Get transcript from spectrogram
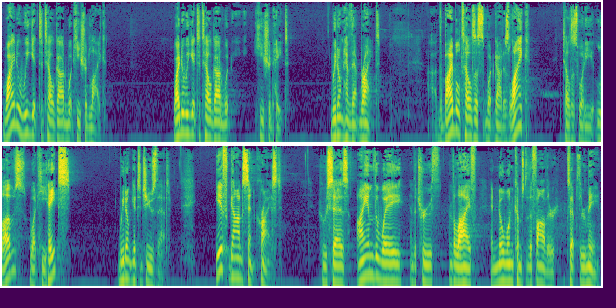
Why do we get to tell God what he should like? Why do we get to tell God what he should hate? We don't have that right. Uh, the Bible tells us what God is like, tells us what he loves, what he hates. We don't get to choose that. If God sent Christ, who says, I am the way and the truth and the life, and no one comes to the Father except through me.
